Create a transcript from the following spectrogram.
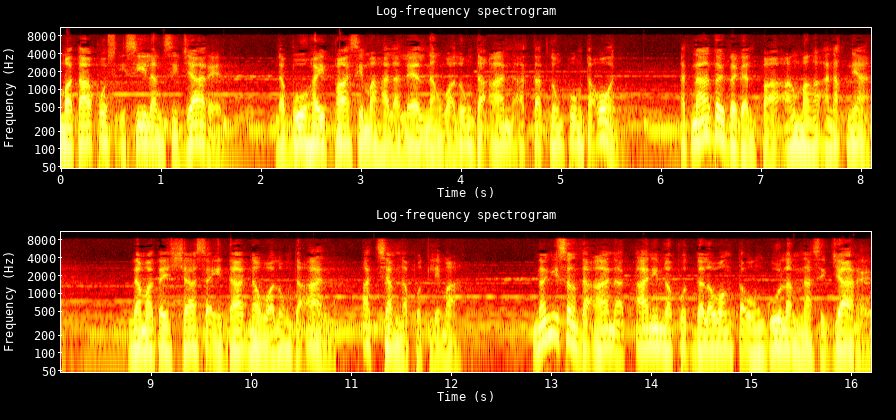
Matapos isilang si Jared, nabuhay pa si Mahalalel ng walong daan at tatlumpung taon at nadagdagan pa ang mga anak niya. Namatay siya sa edad na walong daan at siyam na putlima. Nang isang daan at anim na putdalawang taong gulang na si Jared,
